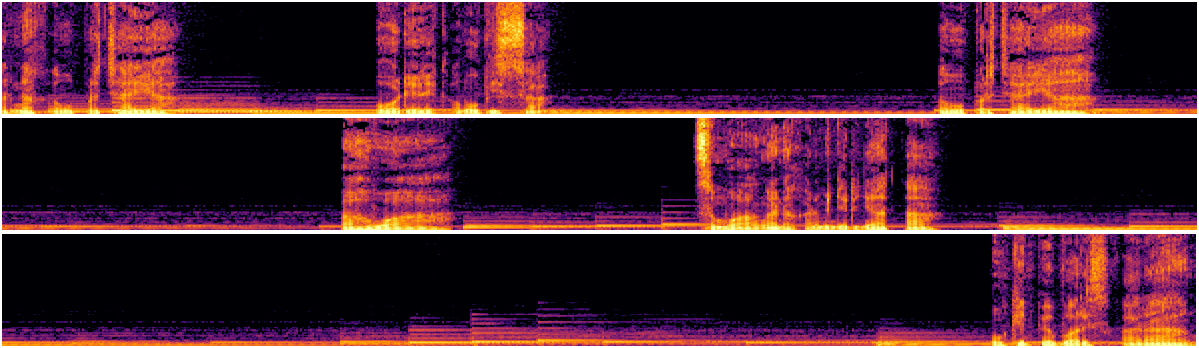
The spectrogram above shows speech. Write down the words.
Karena kamu percaya bahwa diri kamu bisa. Kamu percaya bahwa semua angan akan menjadi nyata. Mungkin Februari sekarang.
